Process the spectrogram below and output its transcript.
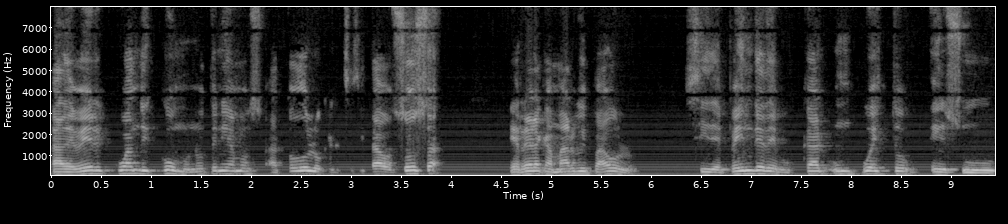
a de ver cuándo y cómo. No teníamos a todo lo que necesitaba Sosa, Herrera Camargo y Paolo. Si depende de buscar un puesto en su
